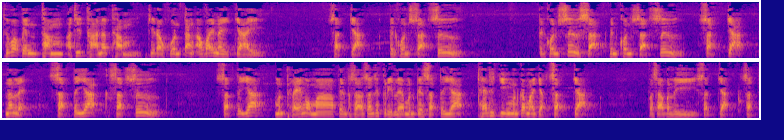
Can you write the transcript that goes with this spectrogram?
ถือว่าเป็นธรรมอธิฐานธรรมที่เราควรตั้งเอาไว้ในใจ สัจจะเป็นคนสัตย์ซื่อ เป็นคนซื่อสัตย์เป็นคนสัตย์ซื่อ สัจจะนั่นแหละ สัตยะสัตย์ซื่อ สัตยะมันแผลงออกมาเป็นภาษาสันสกฤตแล้วมันเป็นสัตยะ แท้ที่จริงมันก็มาจากสัจจะ ภาษาบาลีสัจจะสัต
